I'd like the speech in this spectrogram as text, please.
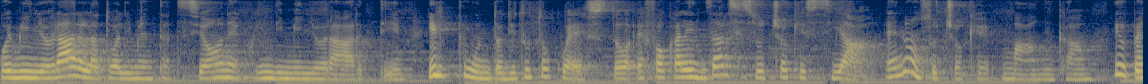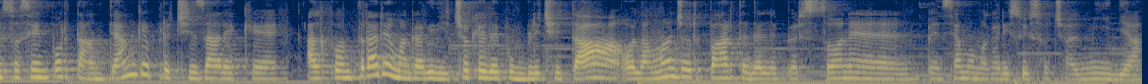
puoi migliorare la tua alimentazione e quindi migliorarti. Il punto di tutto questo è focalizzarsi su ciò che si ha e non su ciò che manca. Io penso sia importante anche precisare che al contrario magari di ciò che le pubblicità o la maggior parte delle persone, pensiamo magari sui social media,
